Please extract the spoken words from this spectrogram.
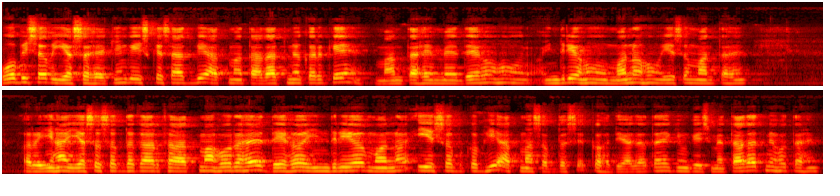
वो भी सब यश है, क्योंकि इसके साथ भी आत्मा तादात्म्य करके मानता है, मैं देह हूँ, इंद्रिय हूँ, मन हूँ, ये सब मानता है। और यहाँ यश शब्द का अर्थ आत्मा हो रहा है, देह, इंद्रिय, मन, ये सबको भी आत्मा शब्द से कह दिया जाता है, क्योंकि इसमें तादात्म्य होता है।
